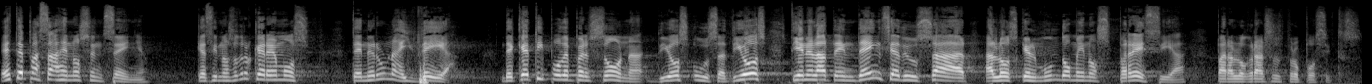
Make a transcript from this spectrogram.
Este pasaje nos enseña que si nosotros queremos tener una idea de qué tipo de persona Dios usa, Dios tiene la tendencia de usar a los que el mundo menosprecia para lograr sus propósitos.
